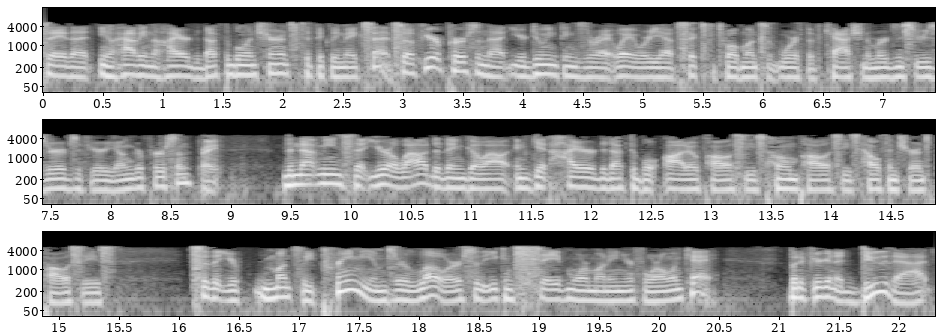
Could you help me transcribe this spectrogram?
say that you know having the higher deductible insurance typically makes sense. So if you're a person that you're doing things the right way, where you have six to twelve months worth of cash and emergency reserves, if you're a younger person, right, then that means that you're allowed to then go out and get higher deductible auto policies, home policies, health insurance policies, so that your monthly premiums are lower, so that you can save more money in your 401k. But if you're going to do that,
